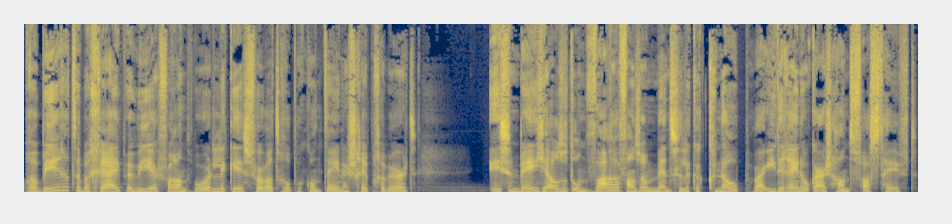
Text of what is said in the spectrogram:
Proberen te begrijpen wie er verantwoordelijk is voor wat er op een containerschip gebeurt, is een beetje als het ontwarren van zo'n menselijke knoop waar iedereen elkaars hand vast heeft.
